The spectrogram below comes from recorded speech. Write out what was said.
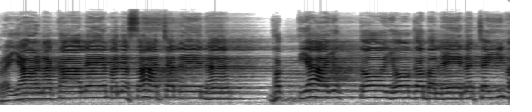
प्रयाणकाले मनसाचलेन भक्त्या युक्तो योगबलेन चैव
